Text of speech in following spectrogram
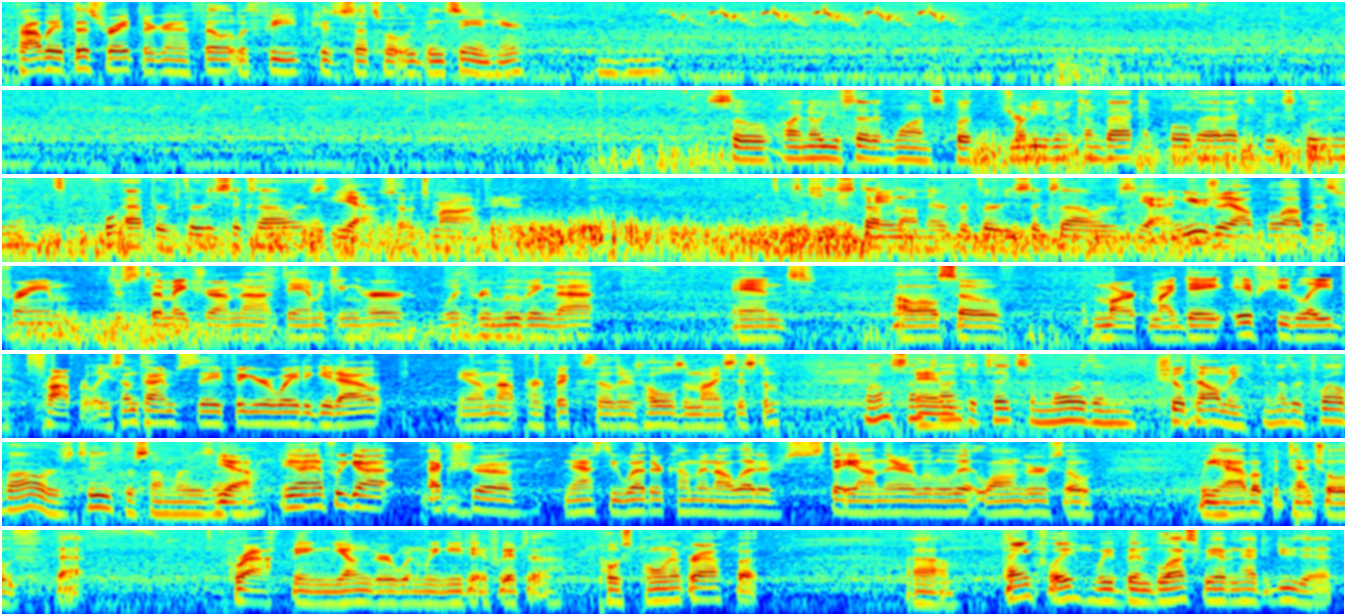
Probably at this rate, they're going to fill it with feed because that's what we've been seeing here. Mm-hmm. So I know you've said it once, but Sure. when are you going to come back and pull that extra excluder there? For, after 36 hours? Yeah, so tomorrow afternoon. So she's stuck And- on there for 36 hours. Yeah, and usually I'll pull out this frame just to make sure I'm not damaging her with mm-hmm. removing that. And I'll also mark my date if she laid properly. Sometimes they figure a way to get out. You know, I'm not perfect, so there's holes in my system. Well, sometimes it takes them more than She'll tell me. another 12 hours too for some reason. Yeah. Yeah, if we got extra nasty weather coming, I'll let her stay on there a little bit longer so we have a potential of that graft being younger when we need it if we have to postpone a graft. But um, thankfully, we've been blessed. We haven't had to do that.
